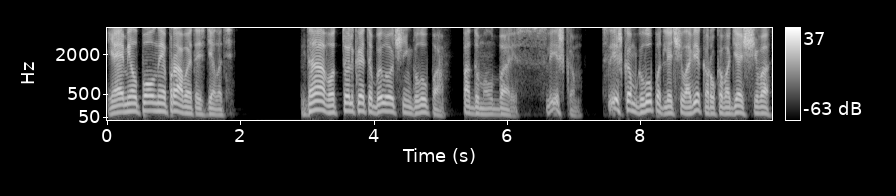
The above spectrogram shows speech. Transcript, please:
Я имел полное право это сделать». «Да, вот только это было очень глупо», — подумал Баррис. «Слишком, слишком глупо для человека, руководящего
